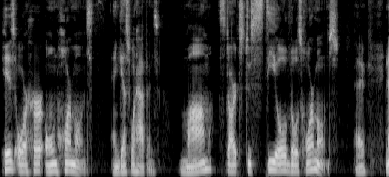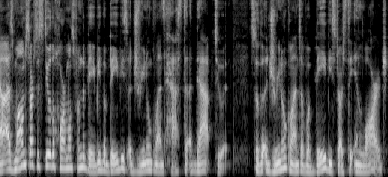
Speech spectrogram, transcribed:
his or her own hormones. And guess what happens? mom starts to steal those hormones. Okay. Now, as mom starts to steal the hormones from the baby, the baby's adrenal glands has to adapt to it. So the adrenal glands of a baby starts to enlarge.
